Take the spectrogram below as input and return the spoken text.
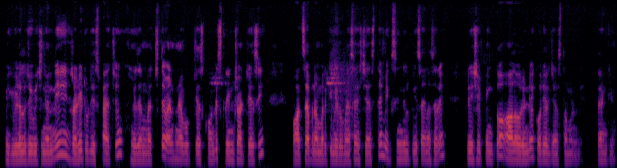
మీకు వీడియోలో చూపించినవన్నీ రెడీ టు డిస్పాచ్. ఏదైనా నచ్చితే వెంటనే బుక్ చేసుకోండి. స్క్రీన్ షాట్ చేసి వాట్సాప్ నెంబర్కి మీరు మెసేజ్ చేస్తే మీకు సింగిల్ పీస్ అయినా సరే ఫ్రీ షిప్పింగ్తో ఆల్ ఓవర్ ఇండియా కొరియర్ చేస్తామండి. Thank you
